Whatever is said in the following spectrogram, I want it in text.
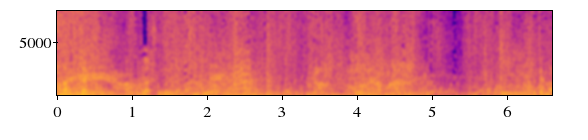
하나 쓰자 안 그럼 나 죽는다 좋겠다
